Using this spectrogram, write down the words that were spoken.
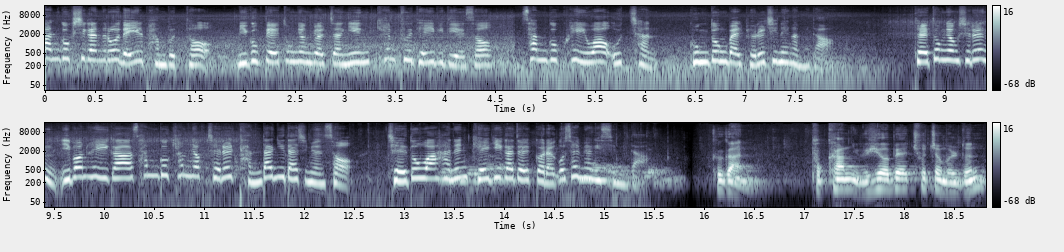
한국 시간으로 내일 밤부터 미국 대통령 별장인 캠프 데이비드에서 삼국 회의와 오찬, 공동 발표를 진행합니다. 대통령실은 이번 회의가 삼국 협력체를 단단히 다지면서 제도화하는 계기가 될 거라고 설명했습니다. 그간 북한 위협에 초점을 둔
